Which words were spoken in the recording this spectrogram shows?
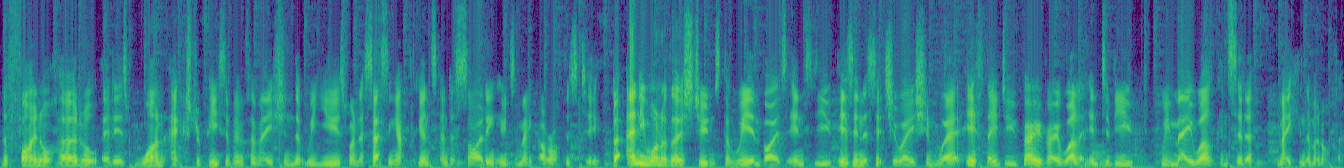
the final hurdle, it is one extra piece of information that we use when assessing applicants and deciding who to make our offers to. But any one of those students that we invite to interview is in a situation where if they do very, very well at interview, we may well consider making them an offer.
